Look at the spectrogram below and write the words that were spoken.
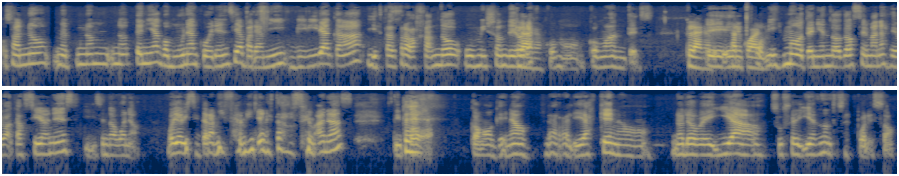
o sea, no, no, tenía como una coherencia para mí vivir acá y estar trabajando un millón de horas como, como antes. Claro, eh, tal cual. O mismo teniendo dos semanas de vacaciones y diciendo, bueno, voy a visitar a mi familia en estas dos semanas, tipo, como que no, la realidad es que no, no lo veía sucediendo, entonces por eso.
